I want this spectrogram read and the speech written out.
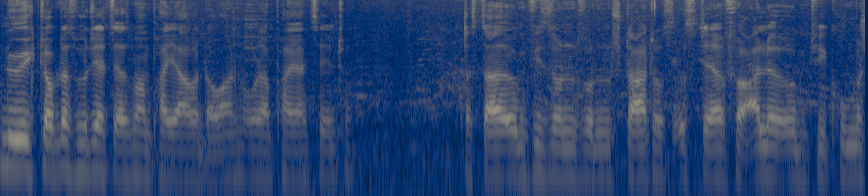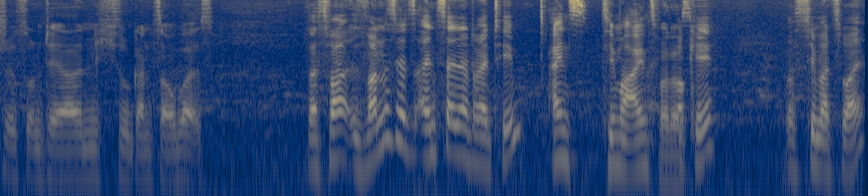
Nö, ich glaube, das wird jetzt erstmal ein paar Jahre dauern oder ein paar Jahrzehnte. Dass da irgendwie so ein, so ein Status ist, der für alle irgendwie komisch ist und der nicht so ganz sauber ist. Was war, waren das jetzt eins deiner drei Themen? Eins, Thema 1 war das. Okay. Was ist Thema zwei?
